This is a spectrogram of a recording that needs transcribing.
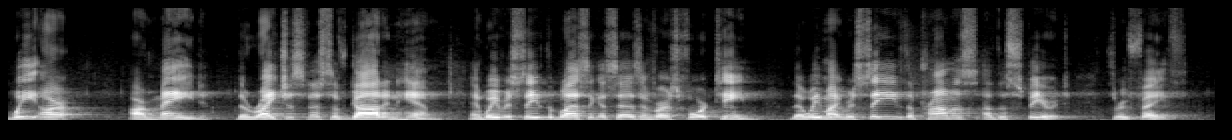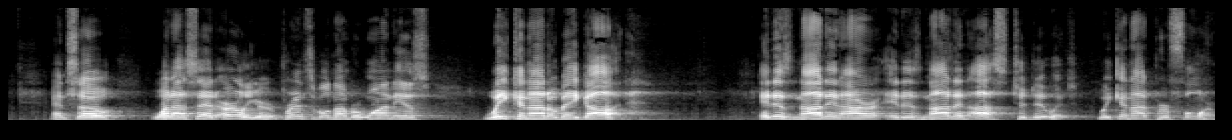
we are, are made the righteousness of God in him. And we receive the blessing, it says in verse 14 that we might receive the promise of the Spirit through faith. And so, what I said earlier, principle number one is we cannot obey God. It is not in our it is not in us to do it. We cannot perform.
